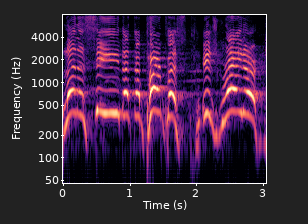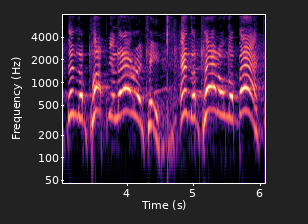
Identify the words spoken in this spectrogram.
Let us see that the purpose is greater than the popularity and the pat on the back.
